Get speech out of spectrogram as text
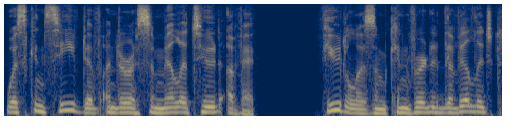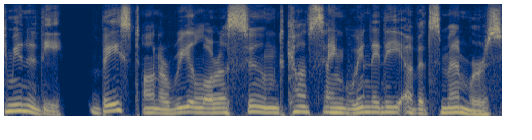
was conceived of under a similitude of it. Feudalism converted the village community, based on a real or assumed consanguinity of its members,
